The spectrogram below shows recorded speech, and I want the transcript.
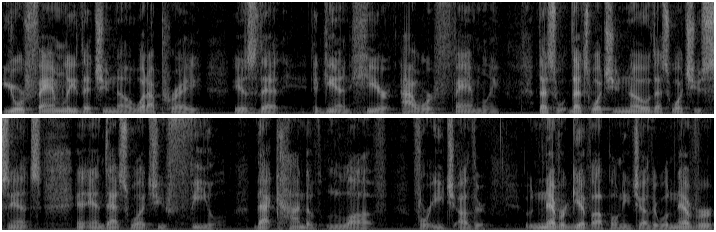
your family that you know, what I pray is that again, here our family. That's that's what you know, that's what you sense, and, and that's what you feel. That kind of love for each other We'll never give up on each other. We'll never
